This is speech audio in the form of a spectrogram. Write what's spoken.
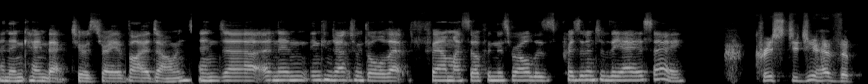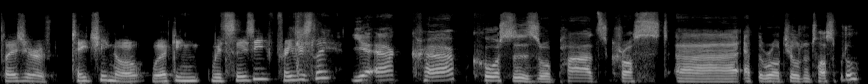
and then came back to Australia via Darwin. And, uh, and then, in conjunction with all of that, found myself in this role as president of the ASA. Chris, did you have the pleasure of teaching or working with Suzi previously? Yeah, our courses or paths crossed uh, at the Royal Children's Hospital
